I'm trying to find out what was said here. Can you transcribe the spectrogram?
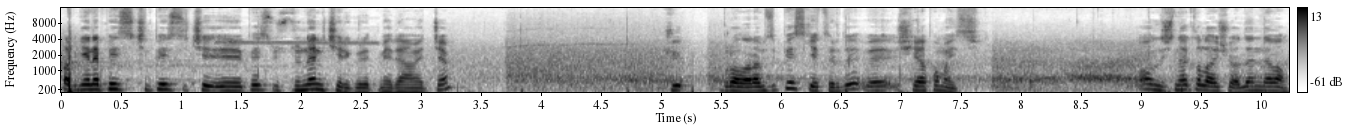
Tabii yine PES için PES, içi, e, PES üstünden içerik üretmeye devam edeceğim. Çünkü buralara bizi PES getirdi ve şey yapamayız. Onun dışında Clash Royale'den devam.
